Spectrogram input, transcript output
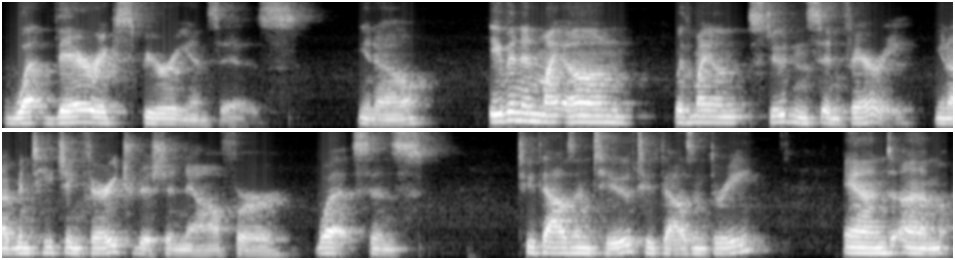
what their experience is you know? Even in my own with my own students in Faery you know i've been teaching Faery Tradition now for what since 2002 2003 and um,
